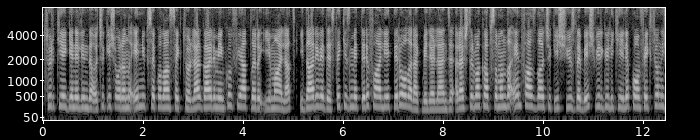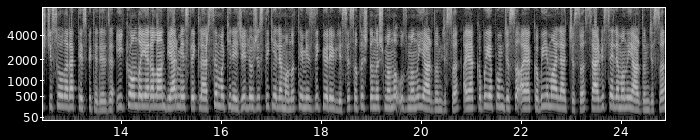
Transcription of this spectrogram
Türkiye genelinde açık iş oranı en yüksek olan sektörler gayrimenkul fiyatları, imalat, idari ve destek hizmetleri faaliyetleri olarak belirlendi. Araştırma kapsamında en fazla açık iş %5,2 ile konfeksiyon işçisi olarak tespit edildi. İlk onda yer alan diğer mesleklerse makineci, lojistik elemanı, temizlik görevlisi, satış danışmanı, uzmanı yardımcısı, ayakkabı yapımcısı, ayakkabı imalatçısı, servis elemanı yardımcısı,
